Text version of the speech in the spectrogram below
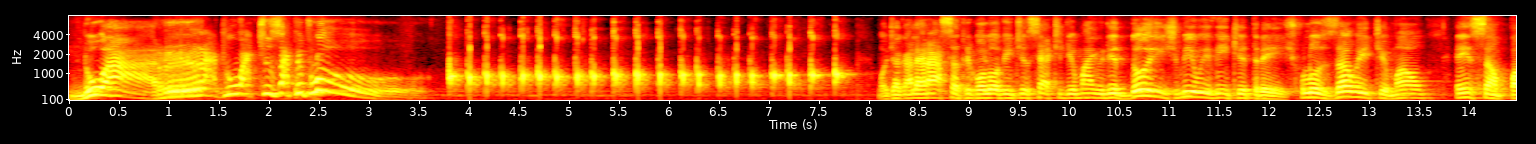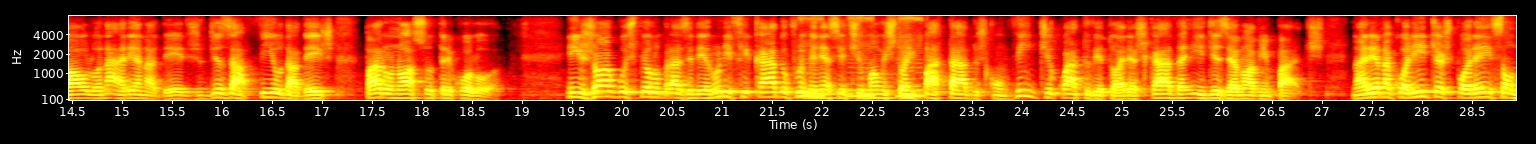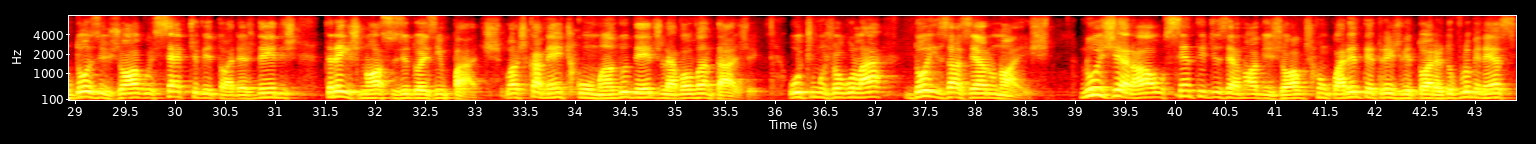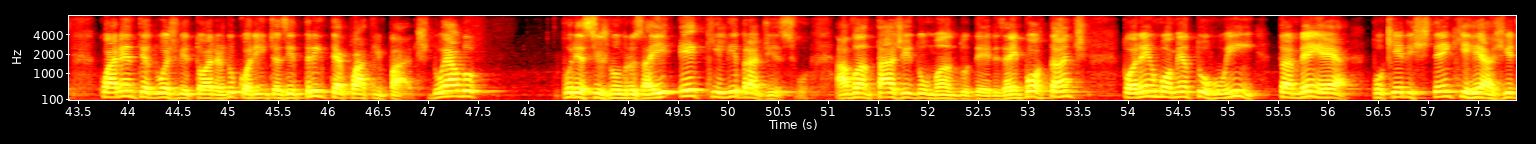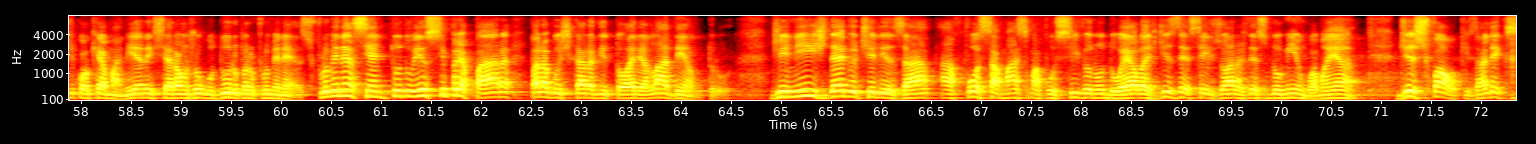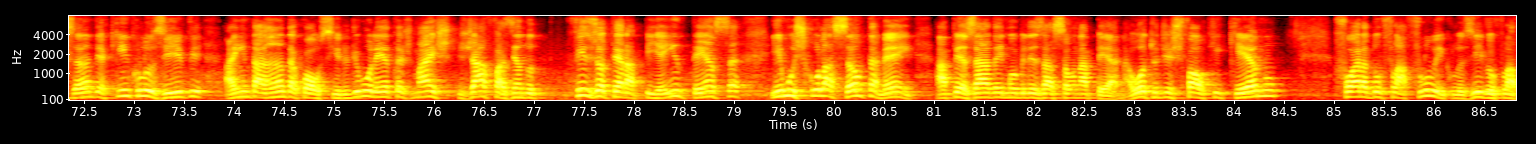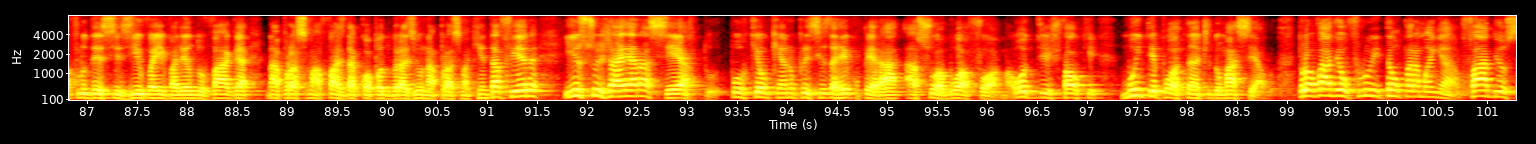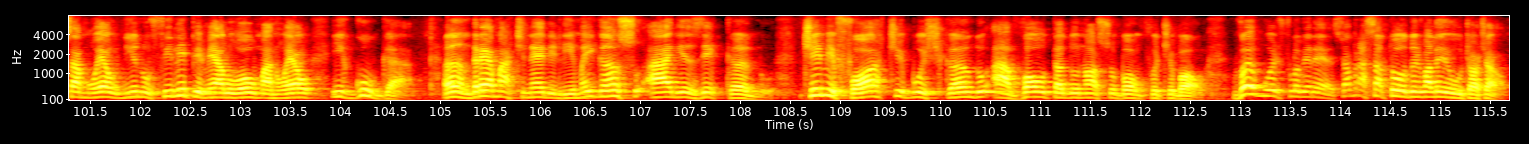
No ar, Rádio WhatsApp Flu. Bom dia, galeraça. Tricolor 27 de maio de 2023. Flusão e Timão em São Paulo, na Arena deles. Desafio da vez para o nosso tricolor. Em jogos pelo Brasileiro Unificado, Fluminense e Timão estão empatados com 24 vitórias cada e 19 empates. Na Arena Corinthians, porém, são 12 jogos, 7 vitórias deles, 3 nossos e 2 empates. Logicamente, com o mando deles, levam vantagem. Último jogo lá, 2 a 0 nós. No geral, 119 jogos com 43 vitórias do Fluminense, 42 vitórias do Corinthians e 34 empates. Duelo por esses números aí equilibradíssimo. A vantagem do mando deles é importante, porém o momento ruim também é porque eles têm que reagir de qualquer maneira e será um jogo duro para o Fluminense. O Fluminense, ciente de tudo isso, se prepara para buscar a vitória lá dentro. Diniz deve utilizar a força máxima possível no duelo às 16 horas desse domingo, amanhã. Desfalques, Alexander, que inclusive ainda anda com auxílio de muletas, mas já fazendo fisioterapia intensa e musculação também, apesar da imobilização na perna. Outro desfalque Queno, fora do Fla-Flu, inclusive, o Fla-Flu decisivo aí valendo vaga na próxima fase da Copa do Brasil na próxima quinta-feira. Isso já era certo, porque o Keno precisa recuperar a sua boa forma. Outro desfalque muito importante do Marcelo. Provável Flu então para amanhã: Fábio, Samuel, Nino, Felipe Melo ou Manuel e Guga. André Martinelli Lima e Ganso, Arias e Cano. Time forte buscando a volta do nosso bom futebol. Vamos, Fluminense. Um abraço a todos, valeu, tchau, tchau.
